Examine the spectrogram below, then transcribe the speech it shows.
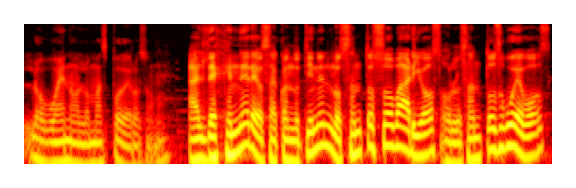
lo bueno, lo más poderoso, ¿no? al degenere? O sea, cuando tienen los santos ovarios o los santos huevos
